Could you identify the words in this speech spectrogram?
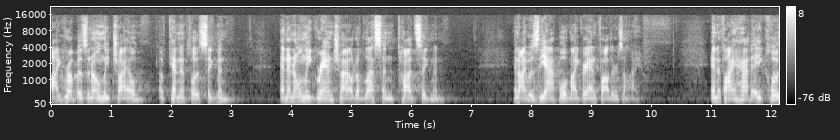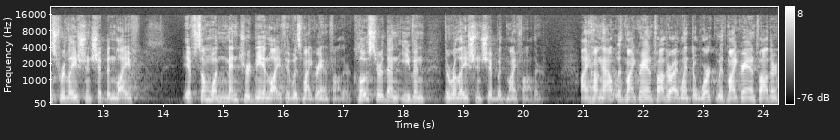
I grew up as an only child of Ken and Flo Sigmund, and an only grandchild of Les and Todd Sigmund. And I was the apple of my grandfather's eye. And if I had a close relationship in life, if someone mentored me in life, it was my grandfather, closer than even the relationship with my father. I hung out with my grandfather, I went to work with my grandfather.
